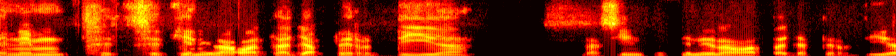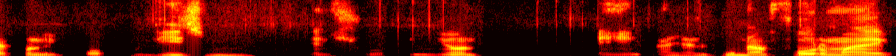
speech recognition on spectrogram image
tenemos, se, tiene la batalla perdida, la ciencia tiene la batalla perdida con el populismo, en su opinión. Eh, ¿Hay alguna forma de,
